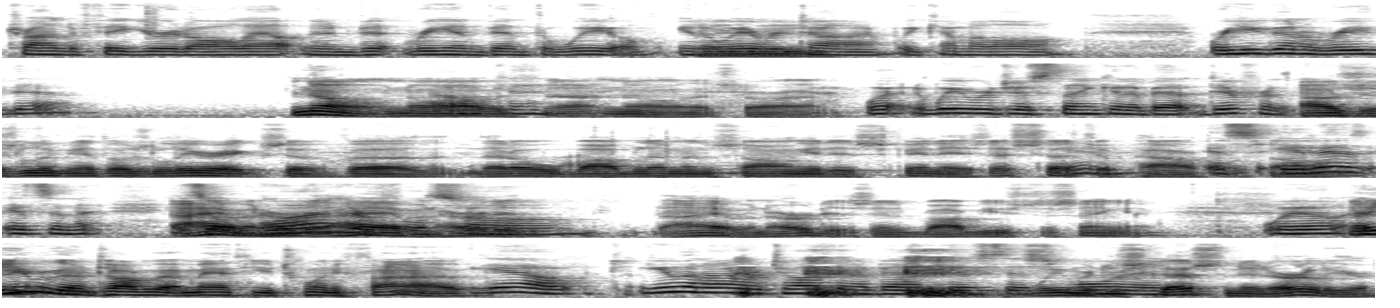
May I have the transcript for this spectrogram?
trying to figure it all out and invent, reinvent the wheel, you know, every time we come along. Were you going to read that? No, no, I was not. No, that's all right. What, we were just thinking about different. I was just looking at those lyrics of uh, that old Bob Lemon song. It is finished. That's such a powerful It's, song. it is. It's an. I It's a haven't heard it. I haven't song. heard it. I haven't heard it since Bob used to sing it. Well, Now you were going to talk about Matthew twenty-five. yeah, you and I were talking about this this we were morning, discussing it earlier.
